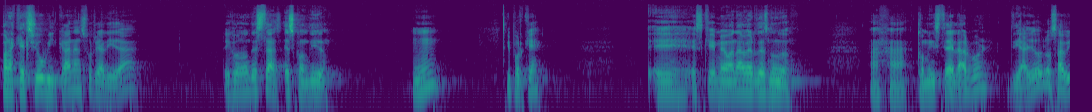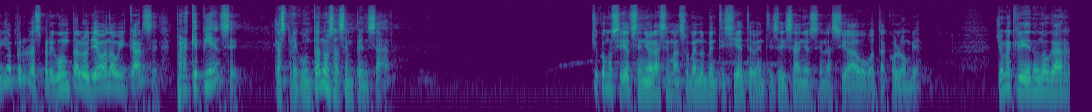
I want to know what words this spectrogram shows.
Para que él se ubicara en su realidad. dijo, ¿dónde estás? Escondido. ¿Mm? ¿Y por qué? Eh, es que me van a ver desnudo. Ajá, ¿comiste del árbol? Ya yo lo sabía, pero las preguntas lo llevan a ubicarse para que piense. Las preguntas nos hacen pensar. Yo conocí al Señor hace más o menos 27, 26 años en la ciudad de Bogotá, Colombia. Yo me crié en un hogar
